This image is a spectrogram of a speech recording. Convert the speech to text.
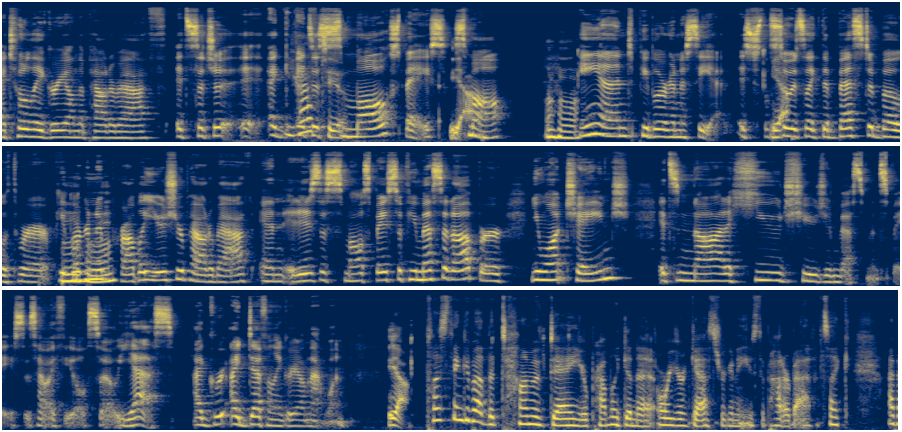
I totally agree on the powder bath. It's such a, it, it's a to. small space, yeah. small, Mm-hmm. and people are going to see it. It's yeah. so it's like the best of both where people mm-hmm. are going to probably use your powder bath and it is a small space so if you mess it up or you want change, it's not a huge huge investment space is how I feel. So yes, I agree I definitely agree on that one. Yeah. Plus, think about the time of day you're probably gonna, or your guests are gonna use the powder bath. It's like I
